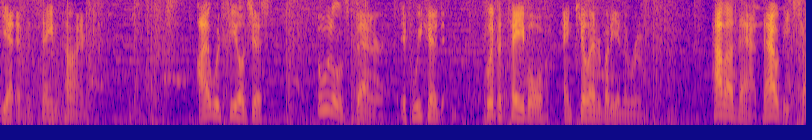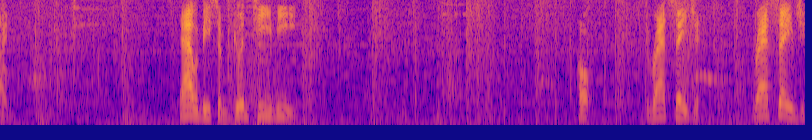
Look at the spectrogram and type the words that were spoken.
Yet at the same time, I would feel just oodles better if we could flip a table and kill everybody in the room. How about that? That would be exciting. That would be some good TV. Oh, the rat saved you. Rat saved you.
